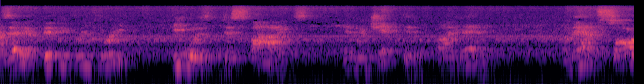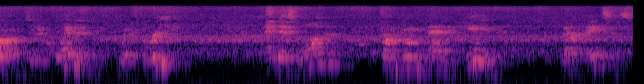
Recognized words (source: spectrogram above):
Isaiah 53 3. He was despised and rejected by men. A man of sorrows and acquainted with grief. And as one from whom men hid their faces.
